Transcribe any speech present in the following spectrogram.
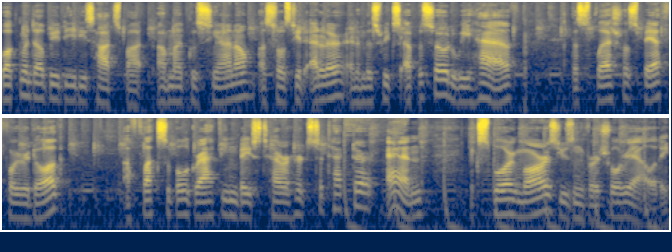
Welcome to WDD's Hotspot. I'm Mike Luciano, Associate Editor, and in this week's episode we have the splashless bath for your dog, a flexible graphene based terahertz detector, and exploring Mars using virtual reality.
